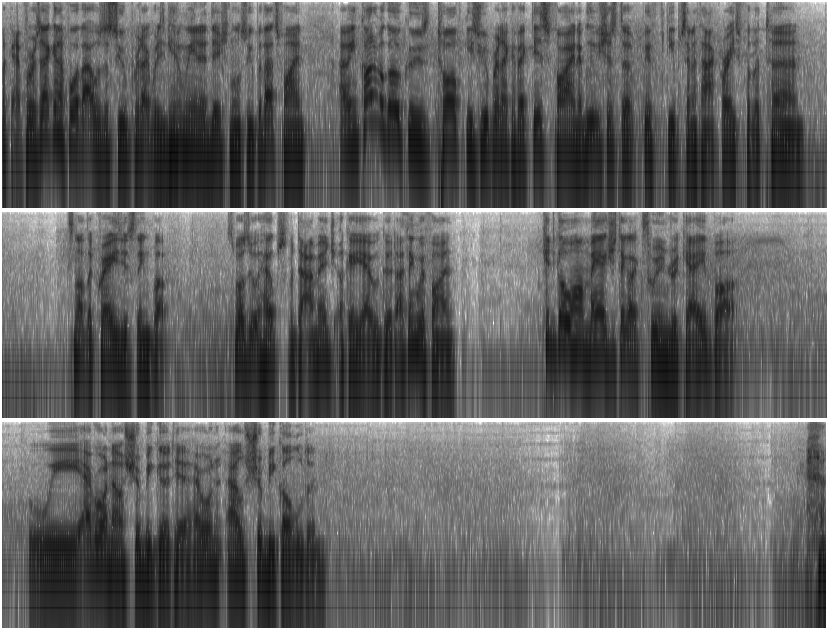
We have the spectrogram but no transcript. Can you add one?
Okay, for a second I thought that was a super attack, but he's giving me an additional super. That's fine. I mean, Carnival Goku's 12 Ki super attack effect is fine. I believe it's just a 50% attack race for the turn. It's not the craziest thing, but I suppose it helps for damage. Okay, yeah, we're good. I think we're fine. Kid Gohan may actually take like 300k, but we everyone else should be good here. Everyone else should be golden.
